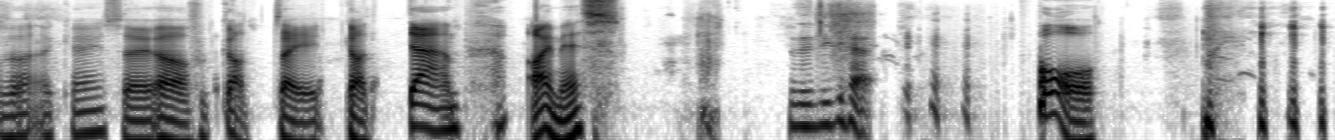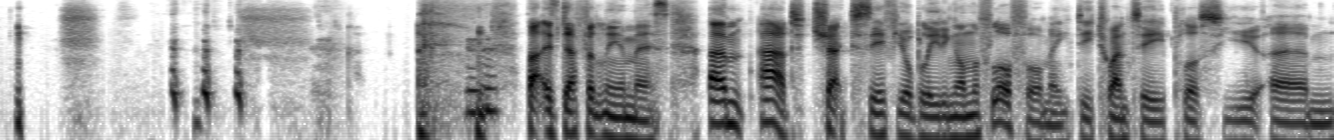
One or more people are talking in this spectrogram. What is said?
Uh, right, okay. So, oh, for God's sake. God damn. I miss. What did you get? Four. that is definitely a miss. Um, add check to see if you're bleeding on the floor for me. D20 plus you, um,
